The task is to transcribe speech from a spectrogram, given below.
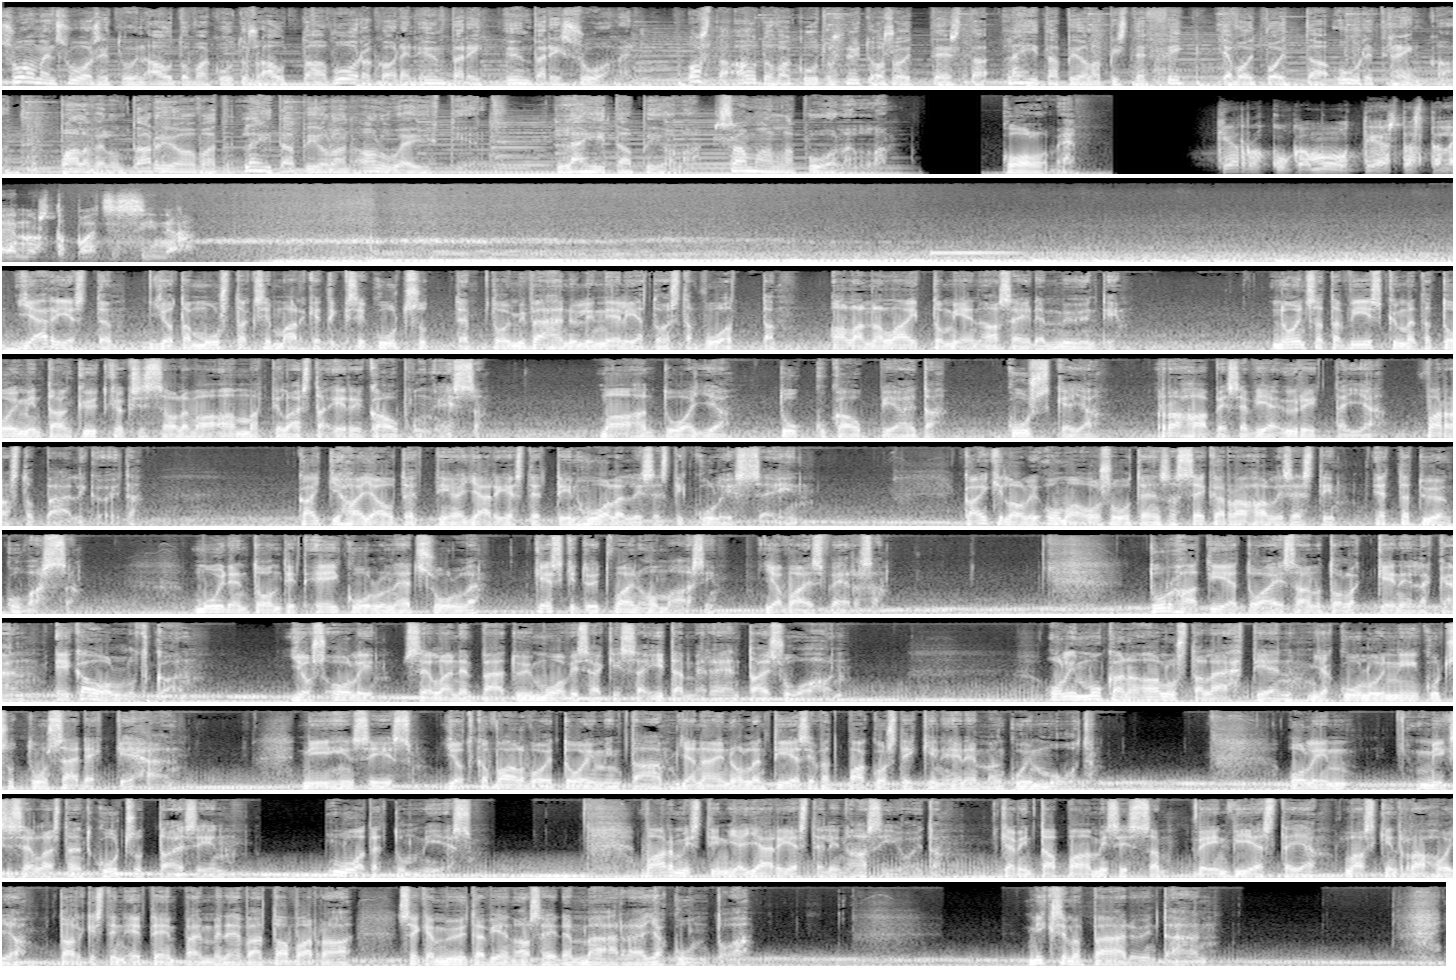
Suomen suosituin autovakuutus auttaa vuorokauden ympäri, ympäri Suomen. Osta autovakuutus nyt osoitteesta lähitapiola.fi ja voit voittaa uudet renkaat. Palvelun tarjoavat LähiTapiolan alueyhtiöt. LähiTapiola. Samalla puolella. Kolme. Kerro kuka muut ties tästä lennosta paitsi sinä. Järjestö, jota mustaksi marketiksi kutsutte, toimi vähän yli 14 vuotta, alana laittomien aseiden myynti. Noin 150 toimintaan kytköksissä olevaa ammattilaista eri kaupungeissa. Maahantuojia, tukkukauppiaita, kuskeja, rahaa peseviä yrittäjiä, varastopäälliköitä. Kaikki hajautettiin ja järjestettiin huolellisesti kulisseihin. Kaikilla oli oma osuutensa sekä rahallisesti että työnkuvassa – Muiden tontit ei kuuluneet sulle, keskityit vain omaasi, ja vice versa. Turhaa tietoa ei saanut olla kenelläkään, eikä ollutkaan. Jos oli, sellainen päätyi muovisäkissä Itämereen tai suohon. Olin mukana alusta lähtien ja kuuluin niin kutsuttuun sädekehään. Niihin siis, jotka valvoi toimintaa ja näin ollen tiesivät pakostikin enemmän kuin muut. Olin, miksi sellaista nyt kutsuttaisiin, luotettu mies – Varmistin ja järjestelin asioita. Kävin tapaamisissa, vein viestejä, laskin rahoja, tarkistin eteenpäin menevää tavaraa sekä myytävien aseiden määrää ja kuntoa. Miksi mä päädyin tähän?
